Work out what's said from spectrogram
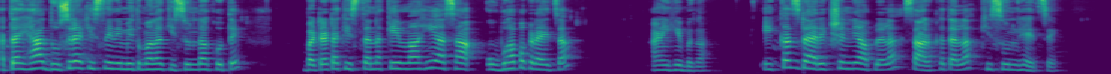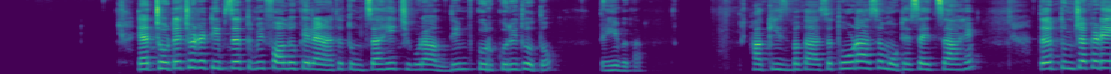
आता ह्या दुसऱ्या किसणीने मी तुम्हाला किसून दाखवते. बटाटा किसताना केव्हाही असा उभा पकडायचा. आणि हे बघा एकाच डायरेक्शनने आपल्याला सारखं त्याला खिसून घ्यायचं आहे या छोट्या छोट्या टिप्स जर तुम्ही फॉलो केल्या ना तर तुमचाही चिवडा अगदी कुरकुरीत होतो. तर हे बघा हा किस बघा असं थोडा असं मोठ्या साईजचा आहे. तर तुमच्याकडे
